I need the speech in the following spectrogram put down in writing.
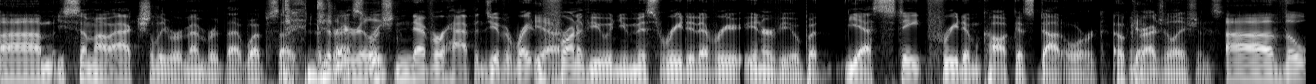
You somehow actually remembered that website Did I really? which never happens. You have it right Yeah. in front of you and you misread it every interview. But yes, statefreedomcaucus.org. Okay. Congratulations. Uh, the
